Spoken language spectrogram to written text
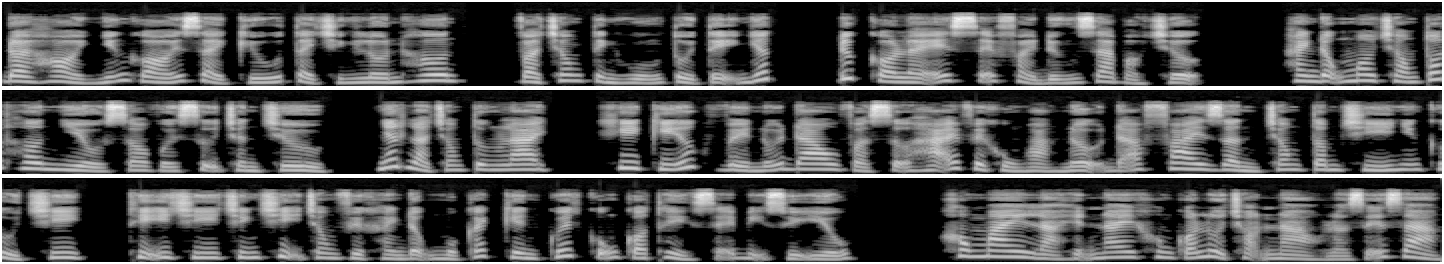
đòi hỏi những gói giải cứu tài chính lớn hơn, và trong tình huống tồi tệ nhất, Đức có lẽ sẽ phải đứng ra bảo trợ. Hành động mau chóng tốt hơn nhiều so với sự chần chừ, nhất là trong tương lai, khi ký ức về nỗi đau và sợ hãi về khủng hoảng nợ đã phai dần trong tâm trí những cử tri, thì ý chí chính trị trong việc hành động một cách kiên quyết cũng có thể sẽ bị suy yếu. Không may là hiện nay không có lựa chọn nào là dễ dàng.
